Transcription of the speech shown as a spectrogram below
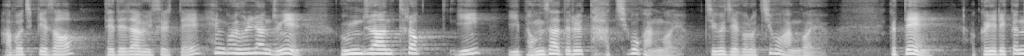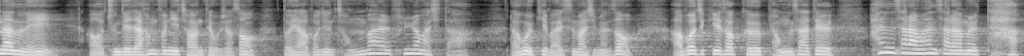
아버지께서 대대장을 있을 때 행군 훈련 중에 음주한 트럭이 이 병사들을 다 치고 간 거예요. 지그재그로 치고 간 거예요. 그때 그 일이 끝난 후에 어, 중대장 한 분이 저한테 오셔서 너희 아버지는 정말 훌륭하시다 라고 이렇게 말씀하시면서 아버지께서 그 병사들 한 사람 한 사람을 다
